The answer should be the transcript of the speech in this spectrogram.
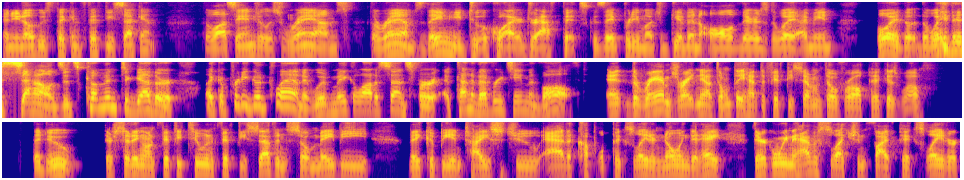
And you know who's picking 52nd? The Los Angeles Rams. The Rams, they need to acquire draft picks because they've pretty much given all of theirs away. I mean, boy, the, the way this sounds, it's coming together like a pretty good plan. It would make a lot of sense for uh, kind of every team involved. And the Rams right now, don't they have the 57th overall pick as well? They do. They're sitting on 52 and 57. So maybe they could be enticed to add a couple of picks later, knowing that, hey, they're going to have a selection five picks later.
